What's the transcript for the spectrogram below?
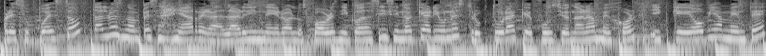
presupuesto. Tal vez no empezaría a regalar dinero a los pobres ni cosas así, sino que haría una estructura que funcionara mejor y que obviamente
